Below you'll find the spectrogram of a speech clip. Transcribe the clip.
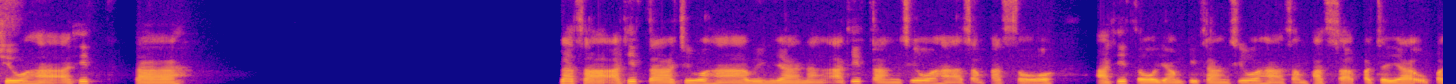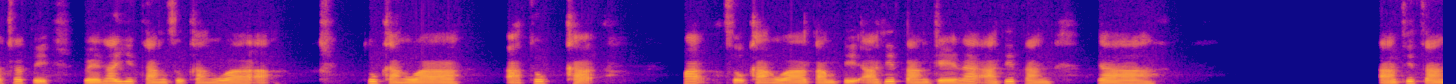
ชิวหาอาทิตตารัสสาอาทิตตาชิวหาวิญญาณังอาทิตังชิวหาสัมผัสโสอาทิโตยัมปิทังชิวหาสัมผัสสะปัจจยาอุปัชติ เวทายิทังสุขังวาทุกขังวาอาทุกขะมะสุขังวาตัมปิอาทิตังเกนะอาทิตังยาอาทิตัง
